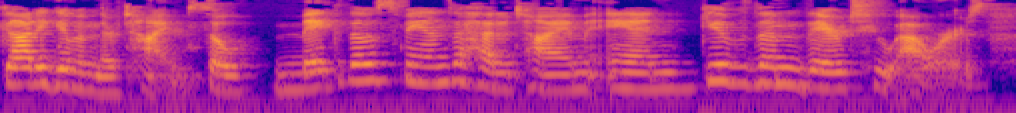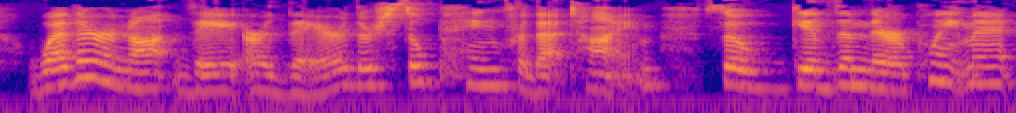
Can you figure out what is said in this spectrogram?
got to give them their time. So make those fans ahead of time and give them their two hours. Whether or not they are there, they're still paying for that time. So give them their appointment,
